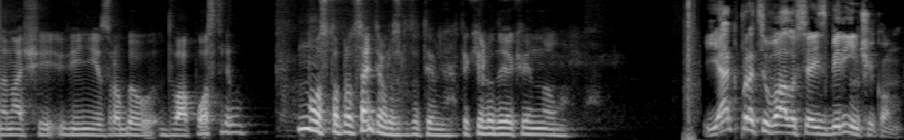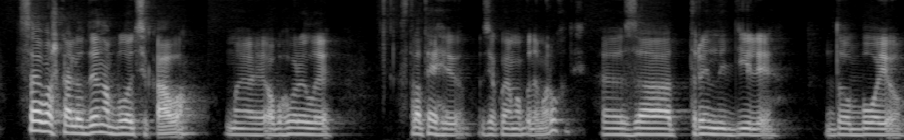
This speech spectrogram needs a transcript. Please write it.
На нашій війні зробив два постріли. Ну, 100% результативні. Такі люди, як він, ну Як працювалося із Бірінчиком? Це важка людина, було цікаво. Ми обговорили стратегію, з якою ми будемо рухатись. Е, За три неділі до бою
